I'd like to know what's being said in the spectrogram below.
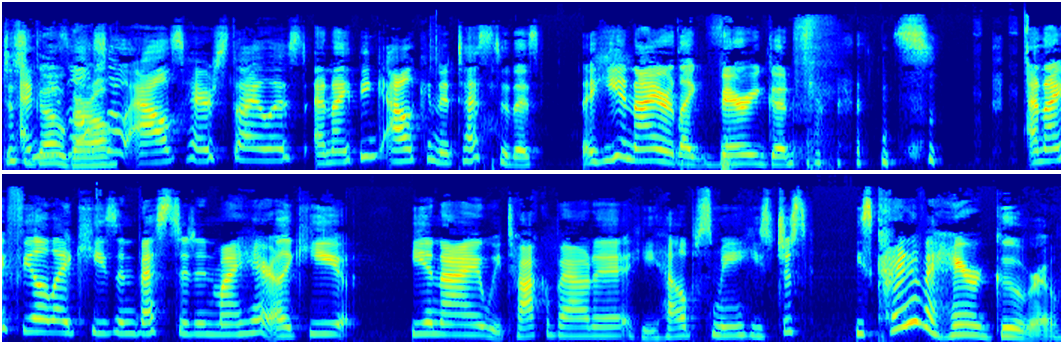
Just and go, he's girl. also Al's hairstylist, and I think Al can attest to this that he and I are like very good friends. and I feel like he's invested in my hair. Like he he and I we talk about it. He helps me. He's just he's kind of a hair guru.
